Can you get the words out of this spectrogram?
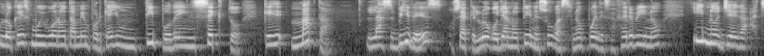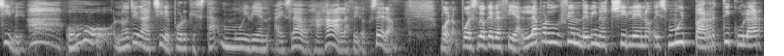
lo que es muy bueno también porque hay un tipo de insecto que mata las vides, o sea que luego ya no tienes uvas y no puedes hacer vino, y no llega a Chile. ¡Oh! No llega a Chile porque está muy bien aislado. Jaja, la filoxera. Bueno, pues lo que decía, la producción de vino chileno es muy particular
